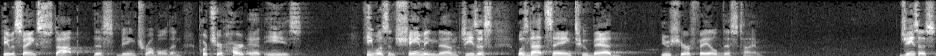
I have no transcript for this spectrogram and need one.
He was saying, stop this being troubled and put your heart at ease. He wasn't shaming them. Jesus was not saying, too bad, you sure failed this time. Jesus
